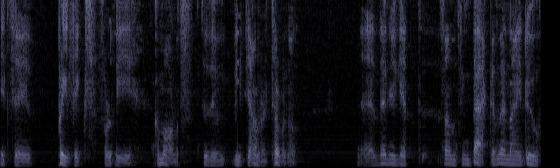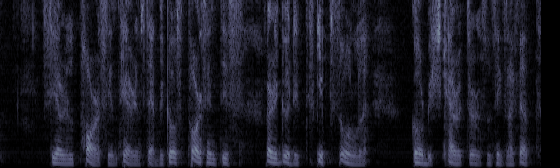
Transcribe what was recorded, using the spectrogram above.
it's a prefix for the commands to the VT100 terminal. Uh, then you get something back and then I do serial parse parseInt here instead because parse parseInt is very good it skips all garbage characters and things like that.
